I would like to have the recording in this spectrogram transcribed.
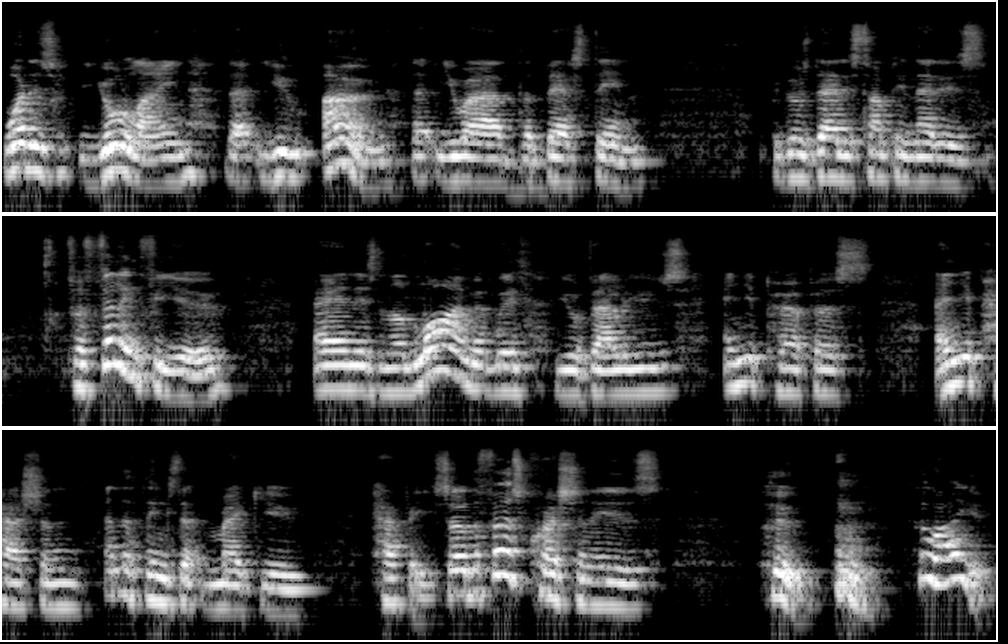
what is your lane that you own, that you are the best in, because that is something that is fulfilling for you and is in alignment with your values and your purpose and your passion and the things that make you happy. So the first question is who? who are you?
